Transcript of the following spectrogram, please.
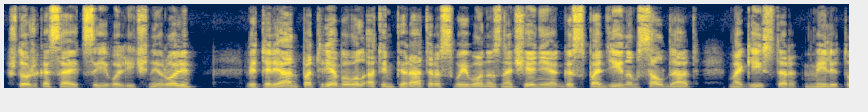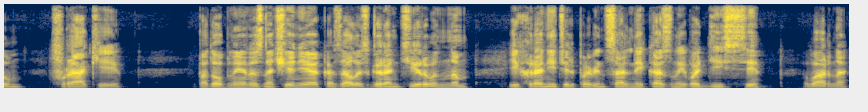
Что же касается его личной роли, Виталиан потребовал от императора своего назначения господином солдат, магистр милитум Фракии. Подобное назначение оказалось гарантированным, и хранитель провинциальной казны в Одиссе, Варна,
